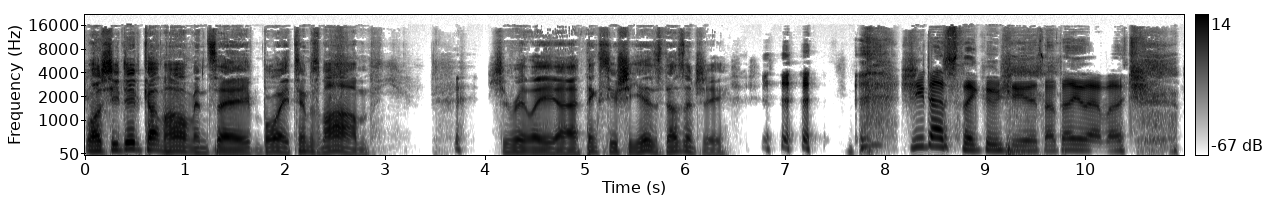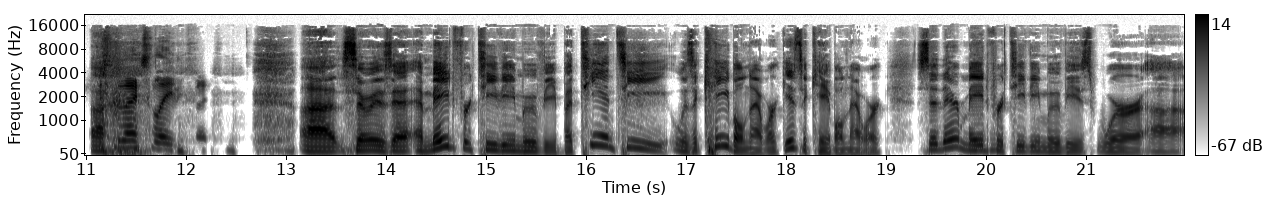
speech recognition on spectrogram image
Well, she did come home and say, "Boy, Tim's mom, she really uh, thinks who she is, doesn't she?" she does think who she is. I'll tell you that much. Uh, a nice lady, but uh, so it was a, a made-for-TV movie, but TNT was a cable network, is a cable network, so their made-for-TV movies were uh,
